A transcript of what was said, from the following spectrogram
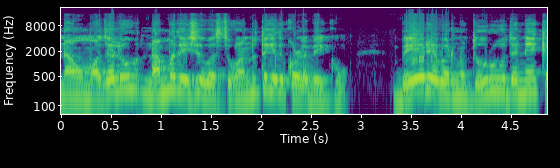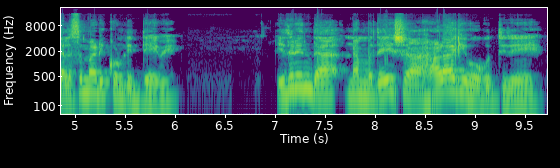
ನಾವು ಮೊದಲು ನಮ್ಮ ದೇಶದ ವಸ್ತುಗಳನ್ನು ತೆಗೆದುಕೊಳ್ಳಬೇಕು. ಬೇರೆಯವರನ್ನು ದೂರುವುದನ್ನೇ ಕೆಲಸ ಮಾಡಿಕೊಂಡಿದ್ದೇವೆ. ಇದರಿಂದ ನಮ್ಮ ದೇಶ ಹಾಳಾಗಿ ಹೋಗುತ್ತಿದೆ.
